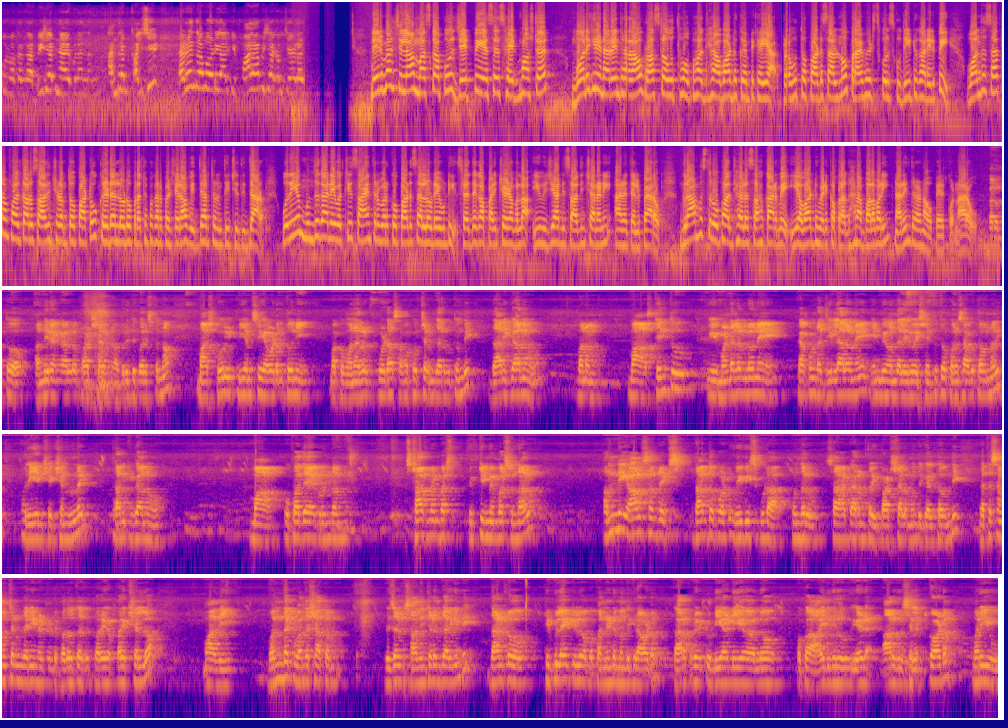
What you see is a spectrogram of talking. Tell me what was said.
పూర్వకంగా బీజేపీ నాయకులను అందరం కలిసి నరేంద్ర మోడీ గారికి పాలాభిషేకం చేయడం నిర్మల్ జిల్లా Maskapur ZPSS head master Bhuvanagiri Narendra Rao రాష్ట్ర ఉత్తమ ఉపాధ్యాయ అవార్డుకు ఎంపికయ్యారు. ప్రభుత్వ పాఠశాలను ప్రైవేట్ స్కూల్స్కు దీటుగా నిలిపి వంద శాతం ఫలితాలు సాధించడంతో పాటు క్రీడల్లోనూ ప్రతిభ కనపరిచేలా విద్యార్థులను తీర్చిదిద్దారు. ఉదయం ముందుగానే వచ్చి సాయంత్రం వరకు పాఠశాలలోనే ఉండి శ్రద్దగా పనిచేయడం వల్ల ఈ విజయాన్ని సాధించారని ఆయన తెలిపారు. గ్రామస్తుల ఉపాధ్యాయుల సహకారమే ఈ అవార్డు వెనుక ప్రధాన బలమని నరేంద్రరావు పేర్కొన్నారు. అన్ని రంగాల్లో పాఠశాలను అభివృద్ధి పరుస్తున్నాం. మా స్కూల్ మాకు వనరులు కూడా సమకూర్చడం జరుగుతుంది. దానికి గాను మనం మా స్ట్రెంత్ ఈ మండలంలోనే కాకుండా జిల్లాలోనే ఎనిమిది వందల ఇరవై స్ట్రెంత్తో కొనసాగుతూ ఉన్నది. పదిహేను సెక్షన్లు ఉన్నాయి. దానికి గాను మా ఉపాధ్యాయ బృందం స్టాఫ్ మెంబర్స్ ఫిఫ్టీన్ మెంబర్స్ ఉన్నారు. అన్ని ఆల్ సబ్జెక్ట్స్ దాంతోపాటు వీవీస్ కూడా కొందరు సహకారంతో ఈ పాఠశాల ముందుకు వెళ్తూ ఉంది. గత సంవత్సరం జరిగినటువంటి పదవ తరగతి పరీక్షల్లో మాది వందకు వంద శాతం రిజల్ట్ సాధించడం జరిగింది. దాంట్లో ట్రిపుల్ ఐటీలో ఒక పన్నెండు మందికి రావడం కార్పొరేట్ డిఆర్డిఓలో ఒక ఐదుగురు ఏడు ఆరుగురు సెలెక్ట్ కావడం మరియు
